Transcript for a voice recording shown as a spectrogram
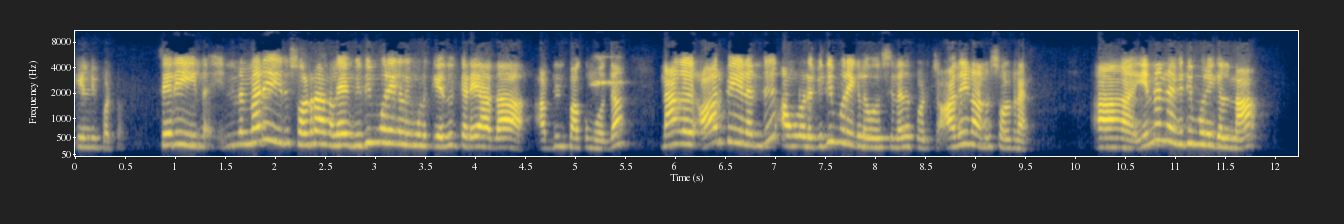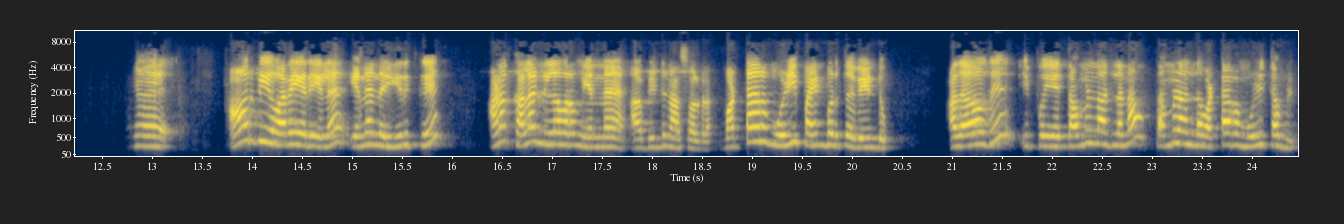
கேள்விப்பட்டோம். சரி இந்த இந்த மாதிரி இது சொல்றாங்களே விதிமுறைகள் உங்களுக்கு எதுவும் கிடையாதா? அப்படின்னு பார்க்கும்போது தான் நாங்க ஆர்பிஐல இருந்து அவங்களோட விதிமுறைகளை ஒரு சிலதை படிச்சோம். அதையும் நான் சொல்றேன். ஆஹ் என்னென்ன விதிமுறைகள்னா ஆர்பிஐ வரையறையில என்னென்ன இருக்கு ஆனா கல நிலவரம் என்ன அப்படின்ட்டு நான் சொல்றேன். வட்டார மொழி பயன்படுத்த வேண்டும். அதாவது இப்போ எ- தமிழ்நாட்டுலனா தமிழ்நாட்டுல வட்டார மொழி தமிழ்.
